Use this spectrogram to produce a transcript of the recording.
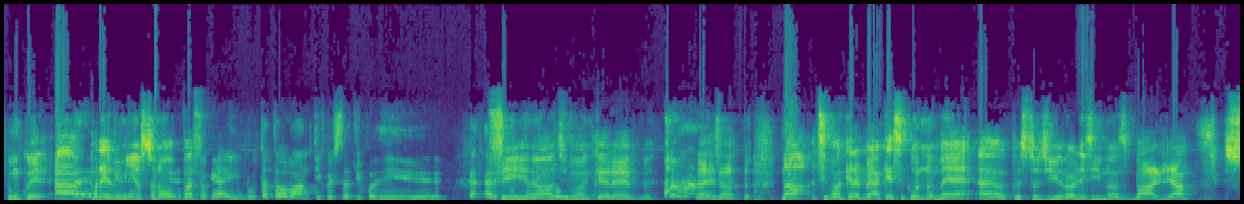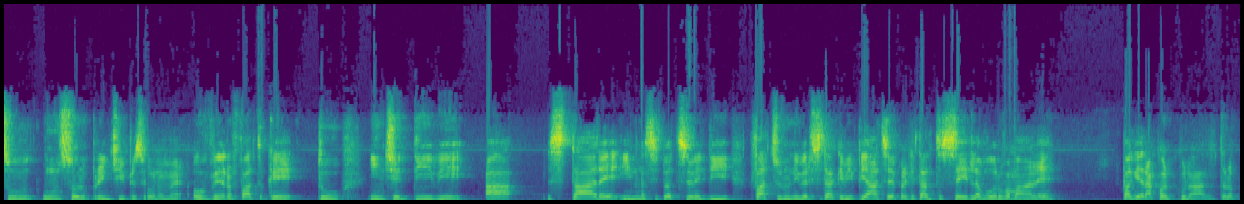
Comunque, a eh, parere mio sono... Penso che hai buttato avanti questo tipo di... Eh, sì, no, ci mancherebbe. eh, esatto. No, ci mancherebbe. Anche secondo me eh, questo giro Alesino sbaglia su un solo principio, secondo me. Ovvero il fatto che tu incentivi a stare in una situazione di faccio un'università che mi piace perché tanto se il lavoro va male pagherà qualcun altro.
